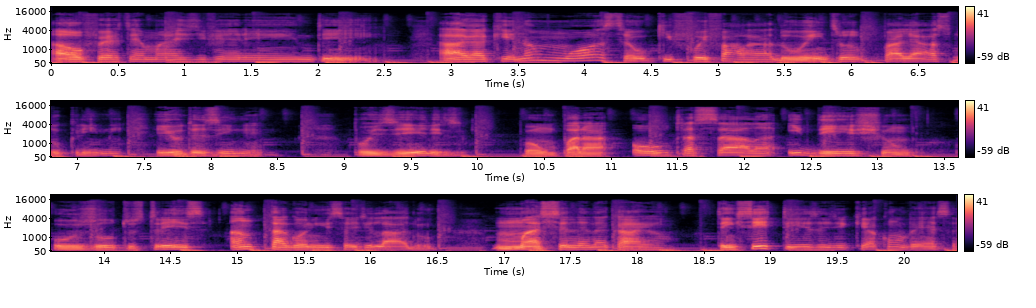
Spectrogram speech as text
a oferta é mais diferente. A HQ não mostra o que foi falado entre o palhaço do crime e o desenho, pois eles vão para outra sala e deixam os outros três antagonistas de lado. Mas Selena Kyle tem certeza de que a conversa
